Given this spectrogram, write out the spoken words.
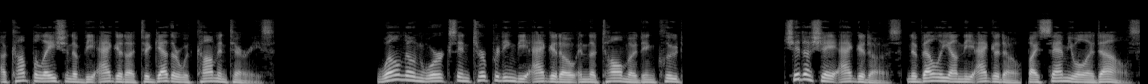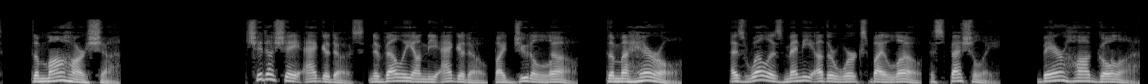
a compilation of the Aggadah together with commentaries. Well-known works interpreting the Aggadah in the Talmud include Chiddushay Agados Novelli on the Aggadah by Samuel Adels, the Maharsha, Chiddushay Agados Novelli on the Aggadah by Judah Loew, the Maharal, as well as many other works by Loew, especially Ber Ha-Golah.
